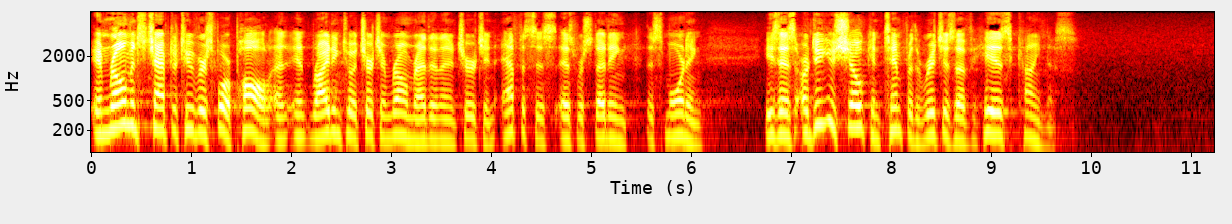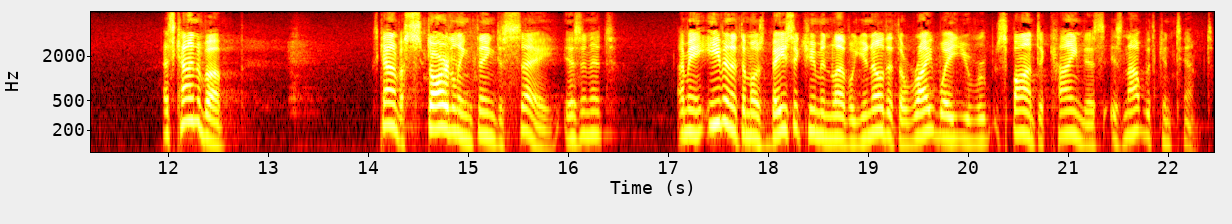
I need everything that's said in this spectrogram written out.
In Romans chapter 2, verse 4, Paul, uh, writing to a church in Rome rather than a church in Ephesus, as we're studying this morning, he says, Or do you show contempt for the riches of his kindness? That's kind of a it's kind of a startling thing to say, isn't it? I mean, even at the most basic human level, you know that the right way you respond to kindness is not with contempt.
